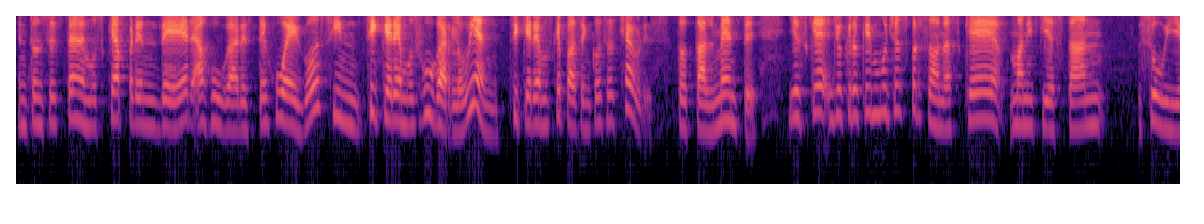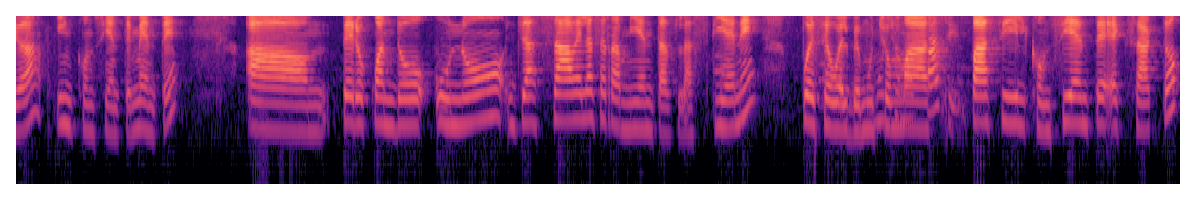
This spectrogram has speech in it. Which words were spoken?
Entonces tenemos que aprender a jugar este juego sin, si queremos jugarlo bien, si queremos que pasen cosas chéveres. Totalmente. Y es que yo creo que hay muchas personas que manifiestan su vida inconscientemente. pero cuando uno ya sabe las herramientas, las tiene, pues se vuelve mucho, más, fácil. consciente, exacto,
